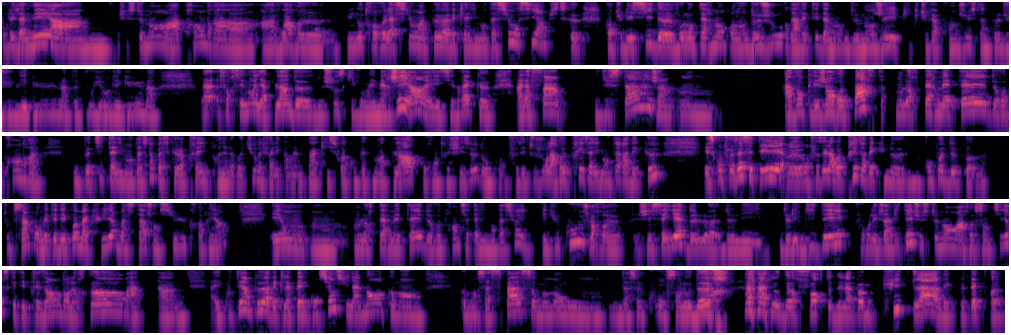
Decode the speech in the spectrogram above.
pour les amener à justement à apprendre à, avoir euh, une autre relation un peu avec l'alimentation aussi, hein, puisque quand tu décides volontairement pendant deux jours d'arrêter de manger et puis que tu vas prendre juste un peu de jus de légumes, un peu de bouillon de légumes, bah, forcément il y a plein de, choses qui vont émerger. Hein, et c'est vrai qu'à la fin du stage, avant que les gens repartent, on leur permettait de reprendre une petite alimentation parce qu'après, ils prenaient la voiture, il fallait quand même pas qu'ils soient complètement à plat pour rentrer chez eux. Donc, on faisait toujours la reprise alimentaire avec eux. Et ce qu'on faisait, c'était, euh, on faisait la reprise avec une, compote de pommes. toute simple. On mettait des pommes à cuire, basta, sans sucre, rien. Et on, leur permettait de reprendre cette alimentation. Et, du coup, euh, j'essayais de, de, les, de les guider pour les inviter justement à ressentir ce qui était présent dans leur corps, à, à, écouter un peu avec la pleine conscience finalement comment, comment ça se passe au moment où, d'un seul coup on sent l'odeur, l'odeur forte de la pomme cuite là, avec peut-être euh,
